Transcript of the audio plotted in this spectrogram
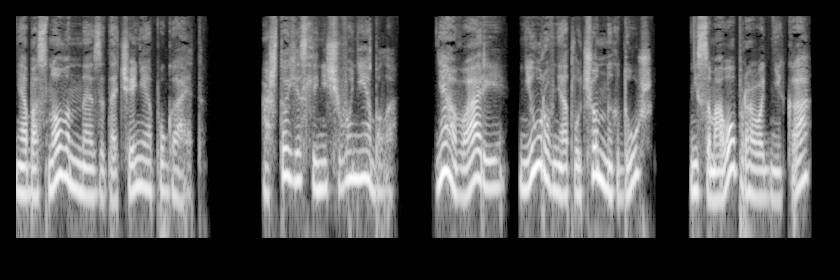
Необоснованное заточение пугает. А что, если ничего не было? Ни аварии, ни уровня отлученных душ, ни самого проводника?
